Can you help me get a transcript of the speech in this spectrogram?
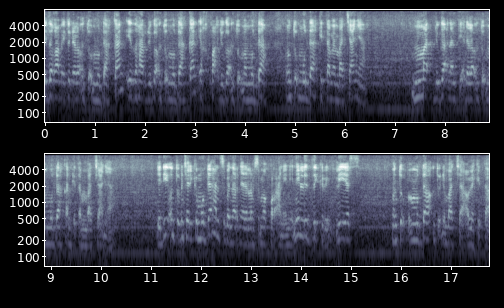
Idgham itu adalah untuk memudahkan, izhar juga untuk memudahkan, ikhfa juga untuk memudah, untuk mudah kita membacanya. Mat juga nanti adalah untuk memudahkan kita membacanya. Jadi untuk mencari kemudahan sebenarnya dalam semua Quran ini, ini lidzikri, liyas untuk mudah untuk dibaca oleh kita.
